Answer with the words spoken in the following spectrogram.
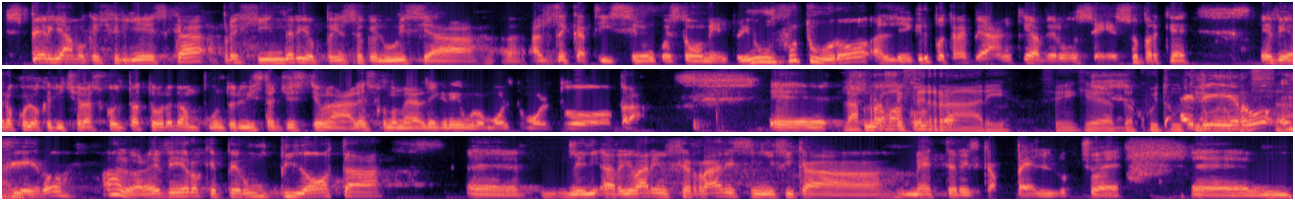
Speriamo che ci riesca, a prescindere io penso che lui sia uh, azzeccatissimo in questo momento. In un futuro Allegri potrebbe anche avere un senso perché è vero quello che dice l'ascoltatore da un punto di vista gestionale, secondo me Allegri è uno molto molto bravo. Eh, la prova seconda... Ferrari, sì, che, da cui tutti è vero, è vero. Allora, è vero che per un pilota eh, arrivare in Ferrari significa mettere il cappello, cioè eh,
